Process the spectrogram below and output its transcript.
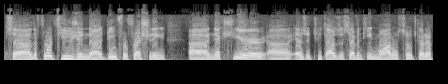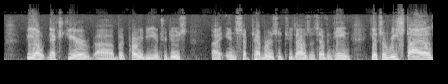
it's uh, the Ford Fusion uh, due for freshening uh, next year uh, as a 2017 model. So it's going to be out next year, uh, but probably be introduced uh, in September as a 2017. Gets a restyled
